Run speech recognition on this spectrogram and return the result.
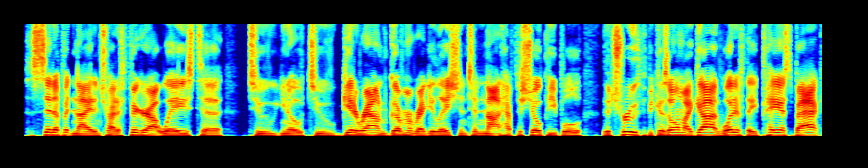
sit up at night and try to figure out ways to to you know to get around government regulation to not have to show people the truth because oh my god what if they pay us back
